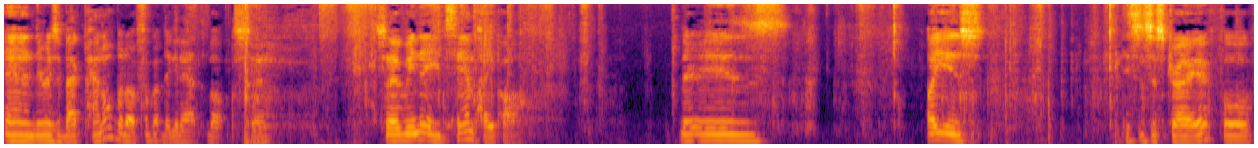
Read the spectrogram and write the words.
And there is a back panel, but I forgot to get out the box. So, so we need sandpaper. There is, I use, this is Australia for,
